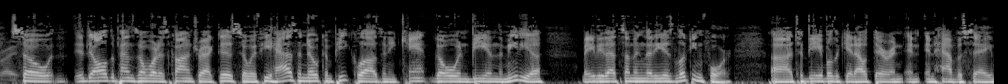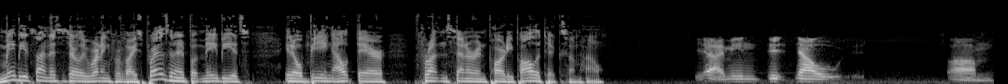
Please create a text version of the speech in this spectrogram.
Right. So it all depends on what his contract is. So if he has a no compete clause and he can't go and be in the media. Maybe that's something that he is looking for uh, to be able to get out there and, and, and have a say. Maybe it's not necessarily running for vice president, but maybe it's you know being out there front and center in party politics somehow. Yeah, I mean, it, now, um,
